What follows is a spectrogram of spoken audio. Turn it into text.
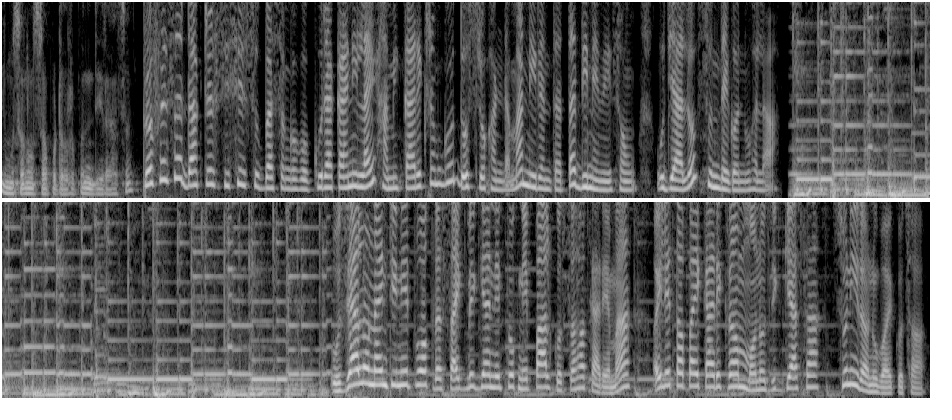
इमोसनल सपोर्टहरू पनि दिइरहेछ। प्रोफेसर डाक्टर शिशिर सुब्बासँगको कुराकानीलाई हामी कार्यक्रमको दोस्रो खण्डमा निरन्तरता दिने नै छौं। उज्यालो सुन्दै गर्नुहोला। उज्यालो नाइन्टी नेटवर्क र साइक विज्ञान नेटवर्क नेपालको सहकार्यमा अहिले तपाईँ कार्यक्रम मनोजिज्ञासा सुनिरहनु भएको छ।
